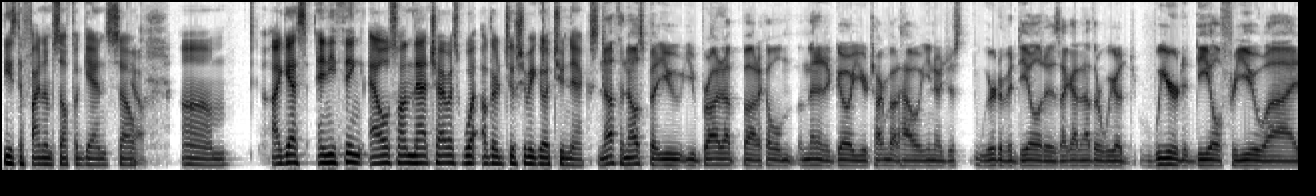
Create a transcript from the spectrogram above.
needs to find himself again. So, Yeah. um, I guess anything else on that, Travis? What other deal should we go to next? Nothing else, but you you brought it up about a couple a minute ago. You're talking about how you know just weird of a deal it is. I got another weird weird deal for you. Uh,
